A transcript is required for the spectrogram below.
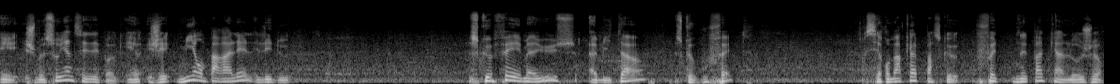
Et je me souviens de ces époques. Et j'ai mis en parallèle les deux. Ce que fait Emmaüs Habitat, ce que vous faites, c'est remarquable parce que vous, vous n'êtes pas qu'un logeur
